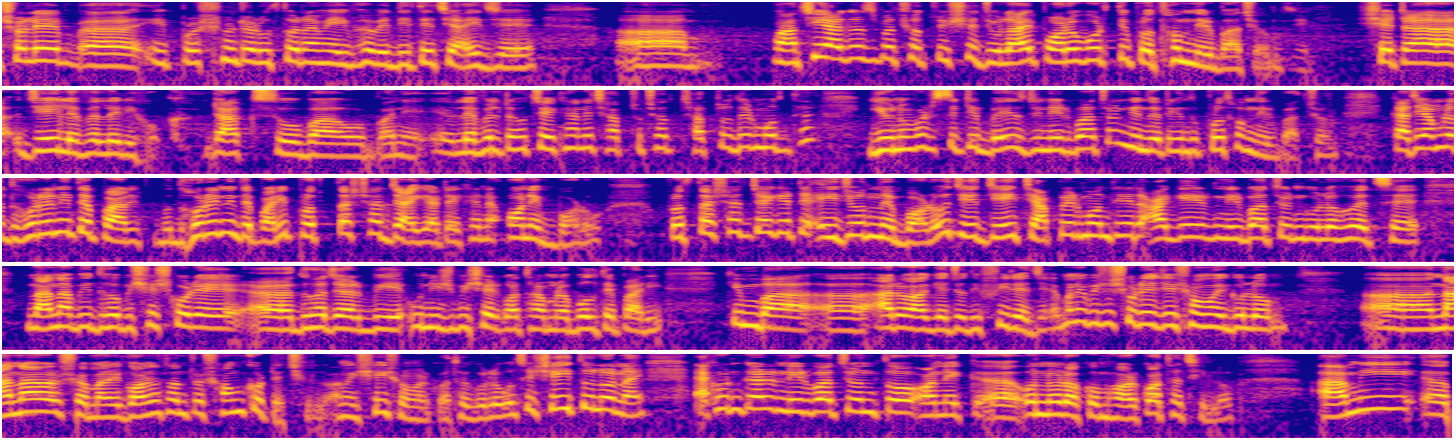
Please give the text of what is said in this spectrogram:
আসলে এই প্রশ্নটার উত্তর আমি এইভাবে দিতে চাই যে পাঁচই আগস্ট বা ছত্রিশে জুলাই পরবর্তী প্রথম নির্বাচন। সেটা যেই লেভেলেরই হোক ডাকসো বা মানে লেভেলটা হচ্ছে এখানে ছাত্র ছাত্র- ছাত্রদের মধ্যে ইউনিভার্সিটি বেসড নির্বাচন কিন্তু এটা কিন্তু প্রথম নির্বাচন। কাজে আমরা ধরে নিতে পারি ধরে নিতে পারি প্রত্যাশার জায়গাটা এখানে অনেক বড়। প্রত্যাশার জায়গাটা এই জন্যে বড় যে যেই চাপের মধ্যে আগের নির্বাচনগুলো হয়েছে নানাবিধ বিশেষ করে দু হাজার উনিশ বিশের কথা আমরা বলতে পারি কিংবা আরও আগে যদি ফিরে যায় মানে বিশেষ করে যে সময়গুলো নানা মানে গণতন্ত্র সংকটে ছিল আমি সেই সময়ের কথাগুলো বলছি সেই তুলনায় এখনকার নির্বাচন তো অনেক অন্যরকম হওয়ার কথা ছিল। আমি আহ,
